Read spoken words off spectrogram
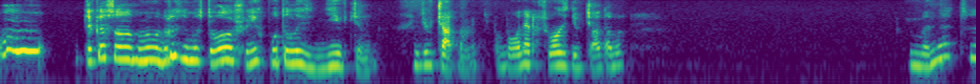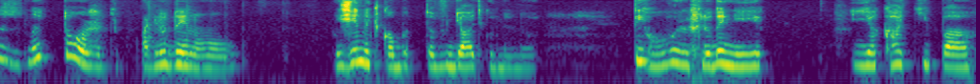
Ну, Таке саме моїми друзями того, що їх путали з дівчин. Дівчатами, типу, бо вони тусували з дівчатами. І мене це злить теж, типа, людину, ну, жіночку або там дядьку, не знаю. Ти говориш людині, яка, типа,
